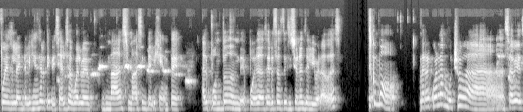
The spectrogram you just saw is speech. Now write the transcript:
pues la inteligencia artificial se vuelve más, más inteligente al punto donde puede hacer esas decisiones deliberadas. Es como, me recuerda mucho a, ¿sabes?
